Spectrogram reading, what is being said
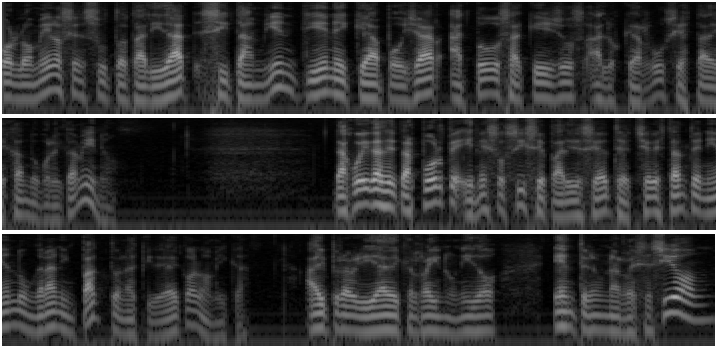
por lo menos en su totalidad, si también tiene que apoyar a todos aquellos a los que Rusia está dejando por el camino. Las huelgas de transporte, en eso sí se parece a Thatcher, están teniendo un gran impacto en la actividad económica. Hay probabilidad de que el Reino Unido entre en una recesión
